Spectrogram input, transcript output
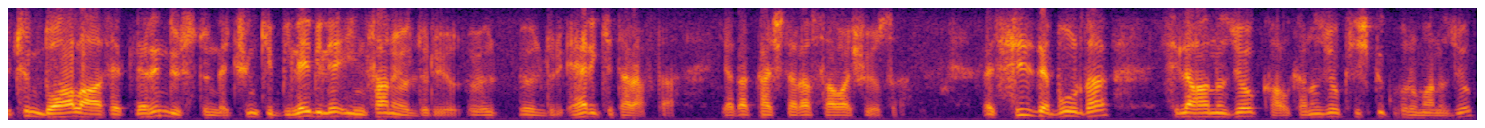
bütün doğal afetlerin üstünde. Çünkü bile bile insan öldürüyor, öldürüyor her iki tarafta ya da kaç taraf savaşıyorsa. Ve siz de burada silahınız yok, kalkanınız yok, hiçbir korumanız yok.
